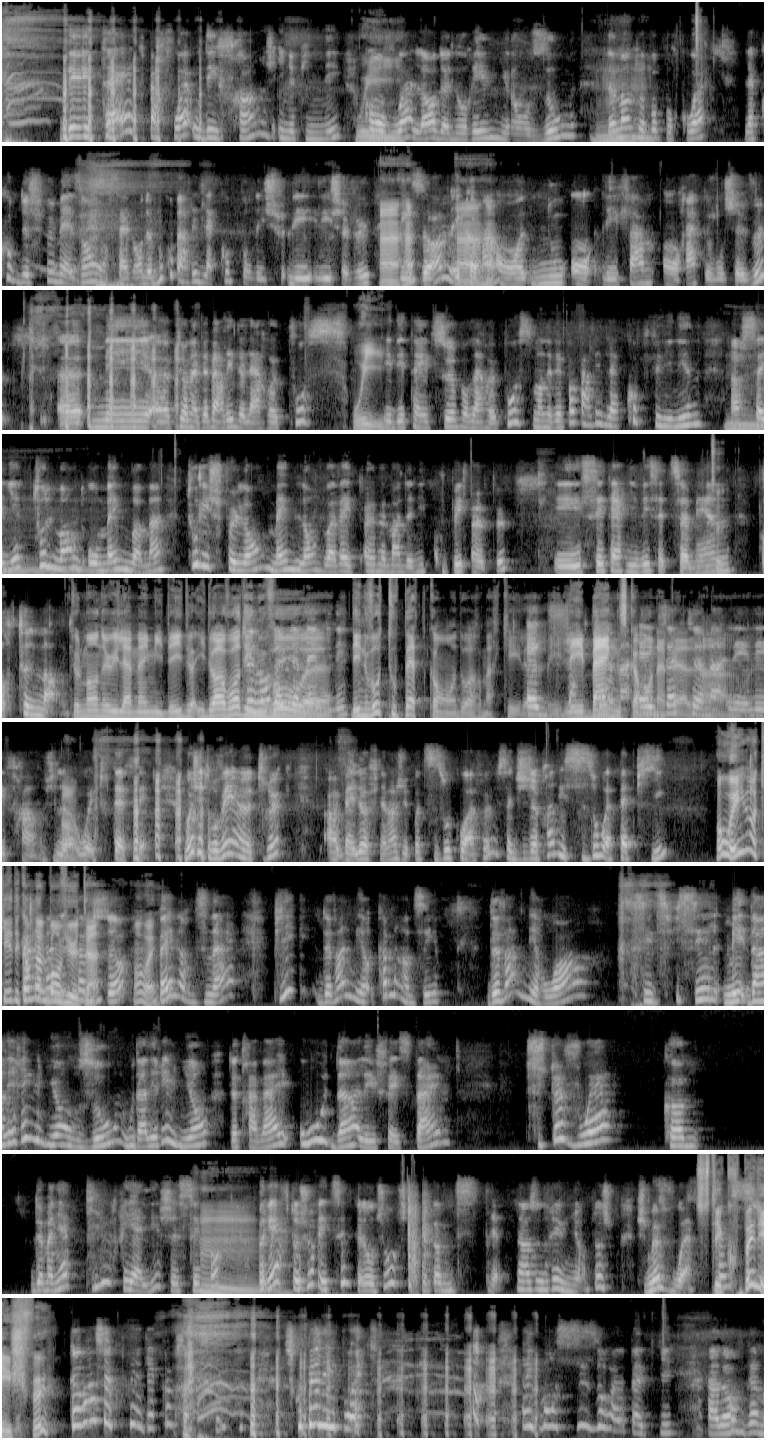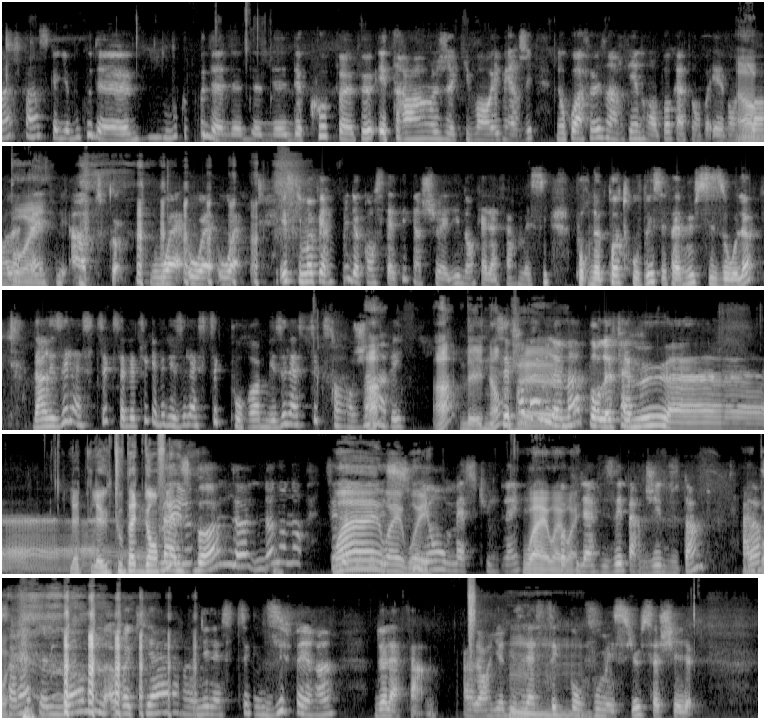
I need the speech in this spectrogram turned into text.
des têtes parfois ou des franges inopinées Oui. qu'on voit lors de nos réunions Zoom. Demande-toi Mhm. pas pourquoi. La coupe de cheveux maison, on, a beaucoup parlé de la coupe pour les, che- les- les cheveux Uh-huh. des hommes et Uh-huh. comment on- nous, on- les femmes, on rate vos cheveux. Euh, mais euh, puis on avait parlé de la repousse et des teintures pour la repousse, mais on n'avait pas parlé de la coupe féminine. Alors ça y est, tout le monde au même moment, tous les cheveux longs, même longs, doivent être à un moment donné coupés un peu. Et c'est arrivé cette semaine Tout- pour tout le monde. Tout le monde a eu la même idée. Il doit, il doit avoir des Tout nouveaux, euh, des nouveaux toupettes qu'on doit remarquer. Là. Les, les bangs, comme on appelle. Exactement, Ah, les, franges, là. Bon. Oui, tout à fait. Moi, j'ai trouvé un truc. Ah, ben là, finalement, j'ai pas de ciseaux de coiffeuse. C'est que je prends des ciseaux à papier. Oh oui, OK, comme dans le bon vieux comme temps. ça, Ah ouais. bien ordinaire. Puis, devant le miroir, comment dire, devant le miroir, c'est difficile, mais dans les réunions Zoom ou dans les réunions de travail ou dans les FaceTime, tu te vois comme de manière plus réaliste, je sais pas. Hmm. Bref, toujours est-il que l'autre jour, j'étais comme distraite dans une réunion. Là, je, je me vois. Tu t'es coupé si- les cheveux? Comment ça coupait un gars comme ça? je coupais les pointes avec mon ciseau à papier. Alors vraiment, je pense qu'il y a beaucoup de beaucoup de, de, de- coupes un peu étranges qui vont émerger. Nos coiffeuses n'en reviendront pas quand on va, elles vont nous Oh voir boy. la tête. Mais en tout cas, ouais, ouais, ouais. Et ce qui m'a permis de constater quand je suis allée donc à la pharmacie pour ne pas trouver ces fameux ciseaux-là, dans les élastiques, savais-tu qu'il y avait des élastiques pour hommes? Les élastiques sont genrés. Ah, ben non. C'est je- probablement pour le fameux. Euh... Le, le toupette gonflé? là? Là. Non, non, non. Ouais, le, le, ouais, sillon masculin Ouais, ouais. popularisé par J. du Temple. Oh Alors, boy. ça l'air que l'homme requiert un élastique différent de la femme. Alors, il y a des Hmm. élastiques pour vous, messieurs, sachez-le.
